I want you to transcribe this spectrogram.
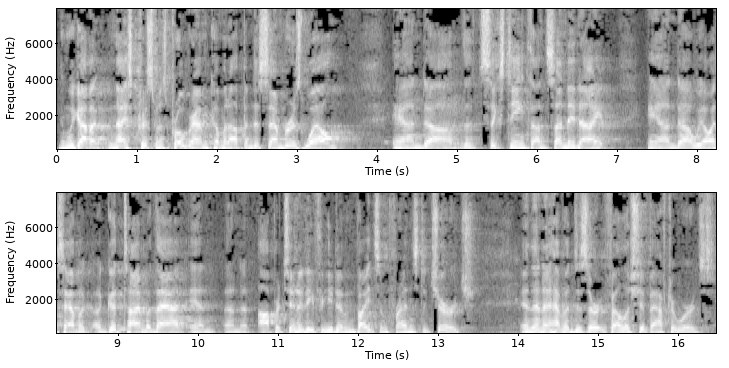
And we got a nice Christmas program coming up in December as well. And uh, the 16th on Sunday night. And uh, we always have a, a, good time with that and, and, an opportunity for you to invite some friends to church. And then have a dessert fellowship afterwards.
